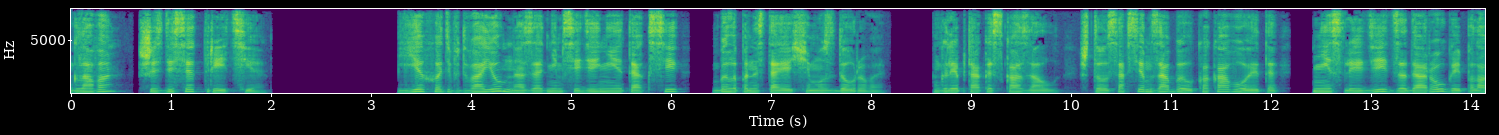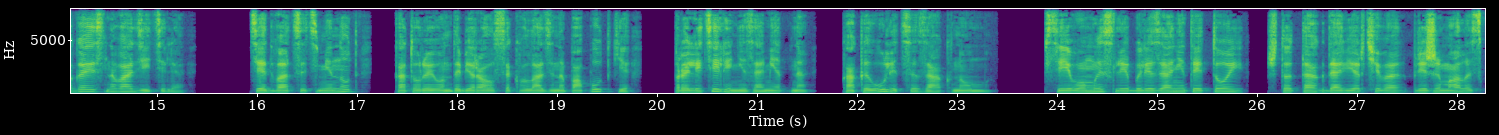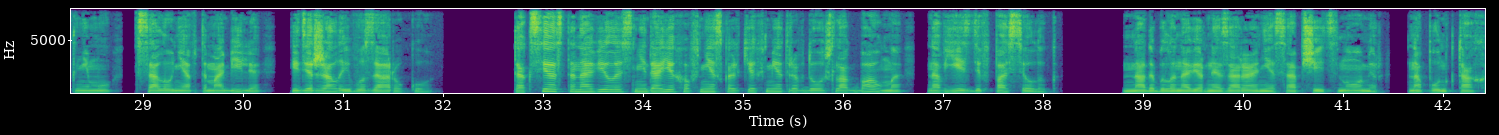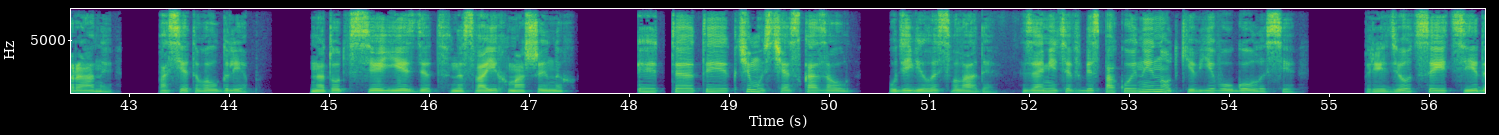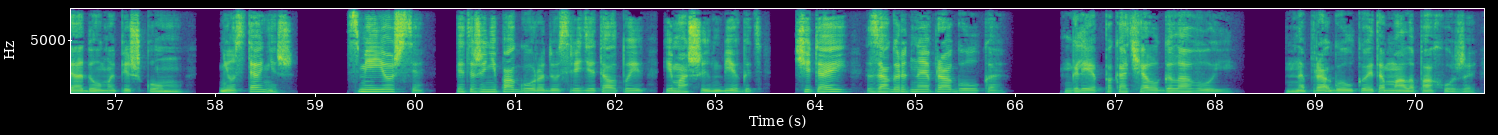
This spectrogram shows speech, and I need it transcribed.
Глава 63. Ехать вдвоем на заднем сидении такси было по-настоящему здорово. Глеб так и сказал, что совсем забыл, каково это не следить за дорогой, полагаясь на водителя. Те 20 минут, которые он добирался к Владе на попутке, пролетели незаметно, как и улицы за окном. Все его мысли были заняты той, что так доверчиво прижималась к нему в салоне автомобиля и держала его за руку. Такси остановилось, не доехав нескольких метров до шлагбаума на въезде в поселок. Надо было, наверное, заранее сообщить номер на пункт охраны, посетовал Глеб. Но тут все ездят на своих машинах. Это ты к чему сейчас сказал? удивилась Влада, заметив беспокойные нотки в его голосе. Придется идти до дома пешком. Не устанешь? Смеешься? Это же не по городу среди толпы и машин бегать. Считай, загородная прогулка. Глеб покачал головой. На прогулку это мало похоже.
